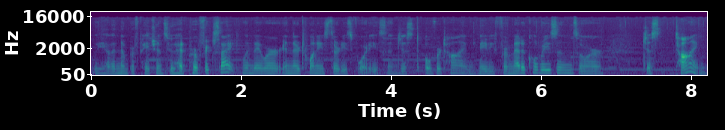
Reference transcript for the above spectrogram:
We have a number of patrons who had perfect sight when they were in their 20s, 30s, 40s, and just over time, maybe for medical reasons or just time,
